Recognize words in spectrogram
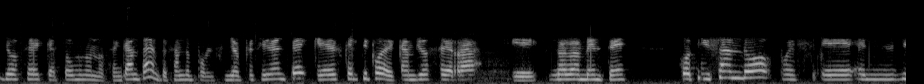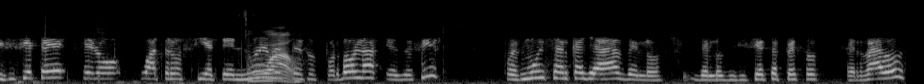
yo sé que a todo mundo nos encanta, empezando por el señor presidente, que es que el tipo de cambio cerra eh, nuevamente cotizando pues eh, en 17.0479 pesos por dólar, es decir, pues muy cerca ya de los de los 17 pesos cerrados.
